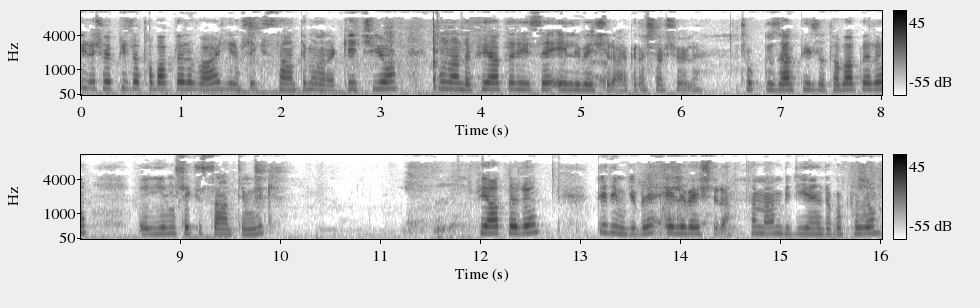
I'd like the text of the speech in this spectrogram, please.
Bir de şöyle pizza tabakları var. 28 santim olarak geçiyor. Bunların da fiyatları ise 55 lira arkadaşlar. Şöyle. Çok güzel pizza tabakları. 28 e, santimlik. Fiyatları dediğim gibi 55 lira. Hemen bir diğerine de bakalım.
